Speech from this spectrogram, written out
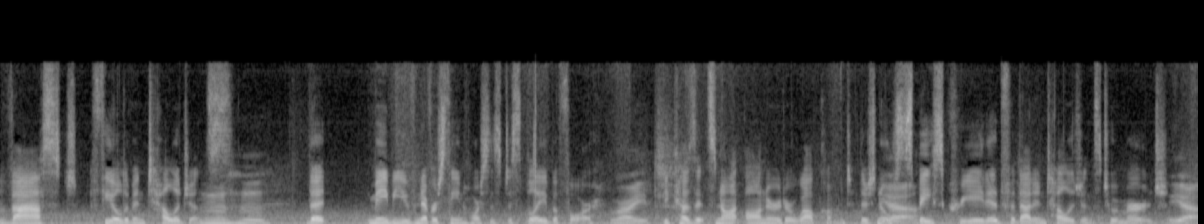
vast field of intelligence Mm-hmm. that maybe you've never seen horses display before Right. because it's not honored or welcomed. There's no Yeah. space created for that intelligence to emerge. Yeah.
